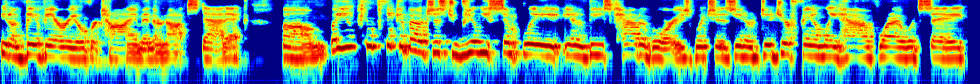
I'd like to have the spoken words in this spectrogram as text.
you know they vary over time and they're not static um, but you can think about just really simply you know these categories which is you know did your family have what i would say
